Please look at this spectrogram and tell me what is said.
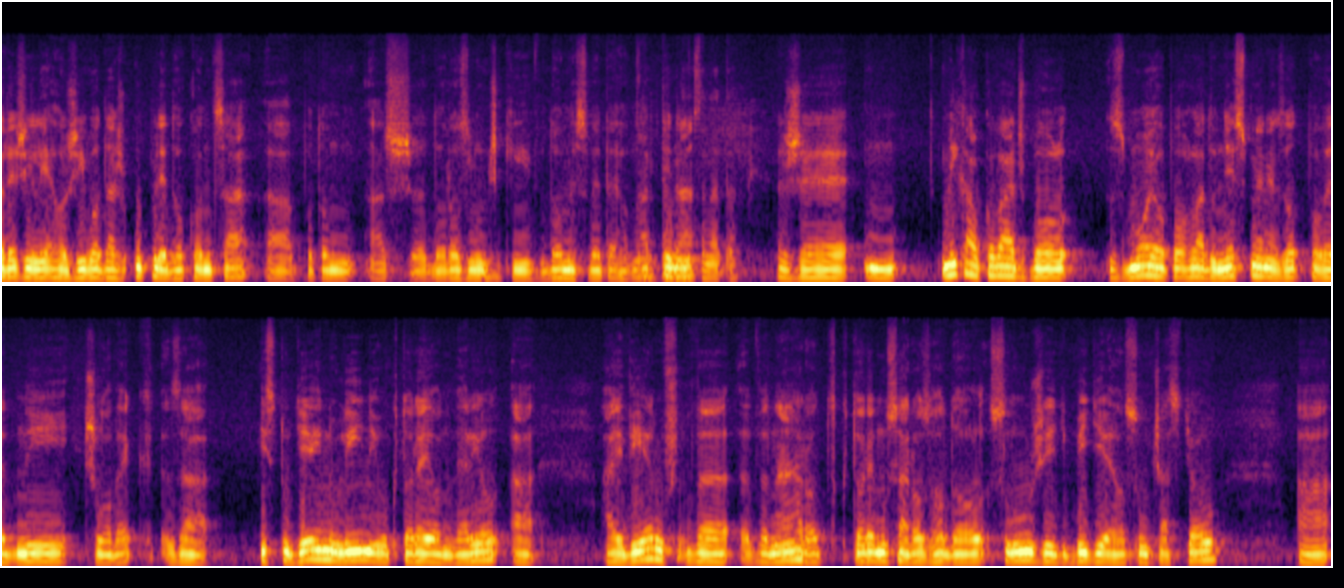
prežil jeho život až úplne do konca a potom až do rozlúčky v dome svätého Martina. Že Michal Kováč bol z môjho pohľadu nesmierne zodpovedný človek za istú dejnú líniu, ktorej on veril a aj vieru v, v národ, ktorému sa rozhodol slúžiť, byť jeho súčasťou. A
